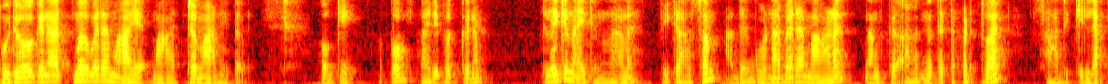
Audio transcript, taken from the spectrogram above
പുരോഗനാത്മകപരമായ മാറ്റമാണിത്. ഓക്കെ. അപ്പോൾ പരിപക്വനത്തിലേക്ക് നയിക്കുന്നതാണ് വികാസം. അത് ഗുണപരമാണ്. നമുക്ക് അളന്ന് തിട്ടപ്പെടുത്തുവാൻ സാധിക്കില്ല.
